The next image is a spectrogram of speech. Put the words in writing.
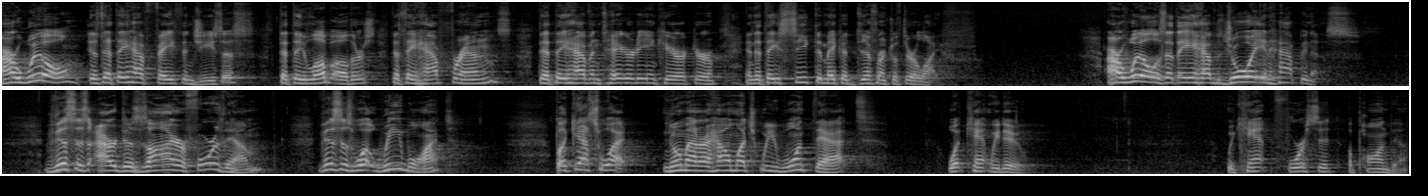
Our will is that they have faith in Jesus, that they love others, that they have friends, that they have integrity and character, and that they seek to make a difference with their life. Our will is that they have joy and happiness. This is our desire for them. This is what we want. But guess what? No matter how much we want that, what can't we do? We can't force it upon them.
